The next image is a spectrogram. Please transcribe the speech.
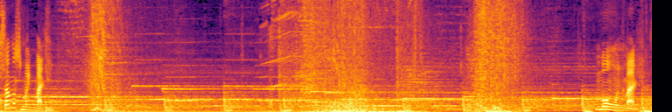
Empezamos muy mal. Muy mal.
